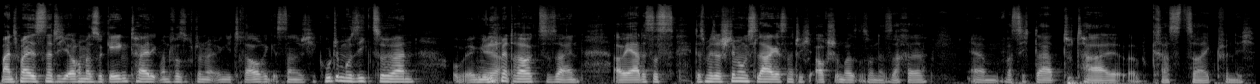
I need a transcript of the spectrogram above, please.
Manchmal ist es natürlich auch immer so gegenteilig. Man versucht, wenn man irgendwie traurig ist, dann natürlich gute Musik zu hören um irgendwie ja. nicht mehr traurig zu sein. Aber ja, das ist, das mit der Stimmungslage ist natürlich auch schon mal so eine Sache, ähm, was sich da total äh, krass zeigt, finde ich.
